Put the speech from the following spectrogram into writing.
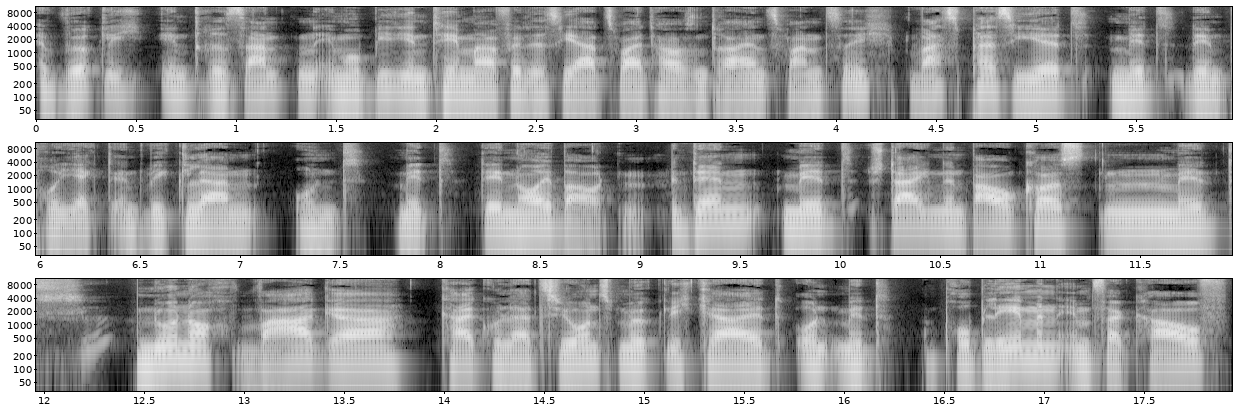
wirklich interessanten Immobilienthema für das Jahr 2023. Was passiert mit den Projektentwicklern und mit den Neubauten? Denn mit steigenden Baukosten, mit nur noch vager Kalkulationsmöglichkeit und mit Problemen im Verkauf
